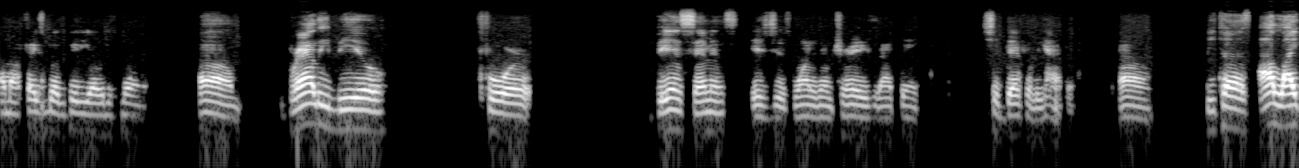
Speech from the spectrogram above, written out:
on my Facebook video this morning. Um, Bradley Beal for Ben Simmons is just one of them trades that I think should definitely happen. Um, because I like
